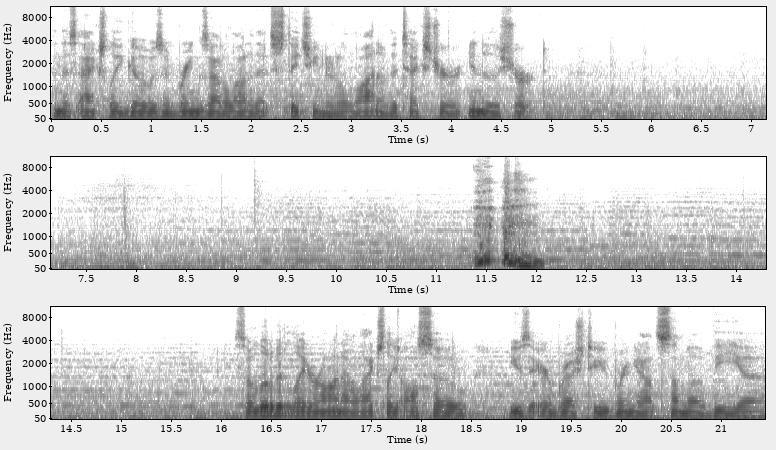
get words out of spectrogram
And this actually goes and brings out a lot of that stitching and a lot of the texture into the shirt. so a little bit later on I'll actually also use the airbrush to bring out some of the uh,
